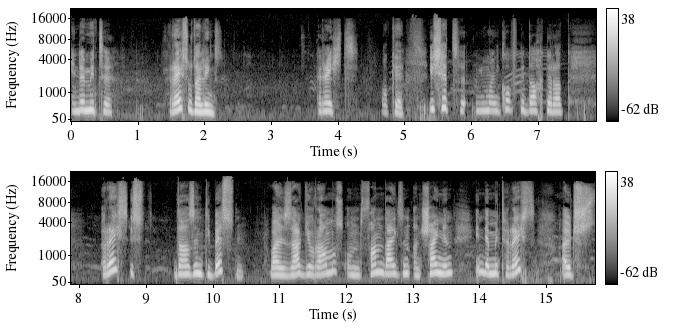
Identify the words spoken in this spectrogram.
In der Mitte. Rechts oder links? Rechts. Okay. Ich hätte in meinem Kopf gedacht gerade, rechts ist, da sind die Besten. Weil Sergio Ramos und Van Dijk sind anscheinend in der Mitte rechts als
